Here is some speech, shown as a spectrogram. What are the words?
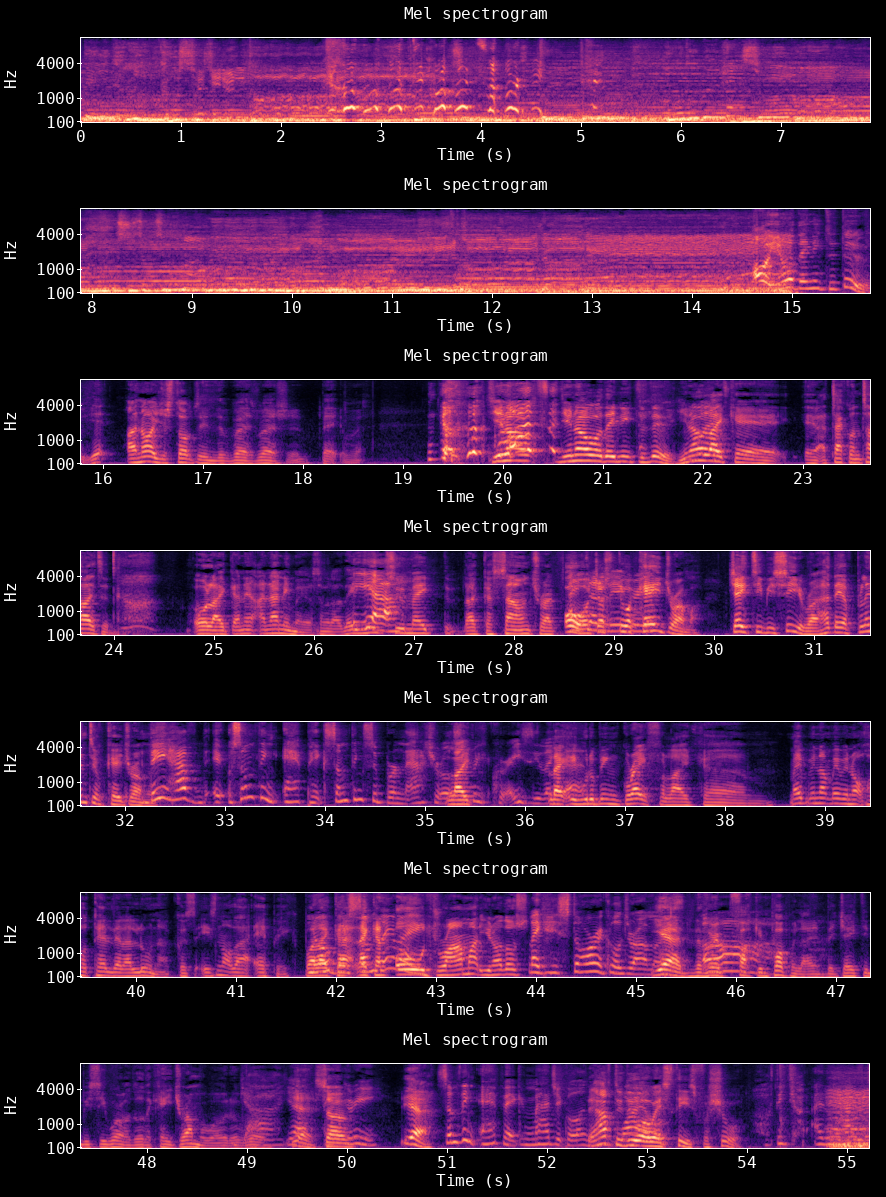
Oh, you know what they need to do? Yeah, I know I just stopped in the best version bit of it. Do you know? What? Do you know what they need to do? You know, What? like uh, uh, Attack on Titan, or like an, an anime or something like. that. They Yeah. need to make like a soundtrack, or just do a agree. K drama. JTBC, right? They have plenty of K dramas. They have uh, something epic, something supernatural, Like- something crazy like, like that. it would have been great for like um maybe not maybe not Hotel de la Luna because it's not that epic, but No, like but a, like an something old drama. You know those like historical dramas. Yeah, they're very Ah. fucking popular in the JTBC world or the K drama world. Or Yeah, yeah, so I agree. Yeah, Something epic, magical, and they have to do wild. OSTs for sure. Oh, they, I they have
